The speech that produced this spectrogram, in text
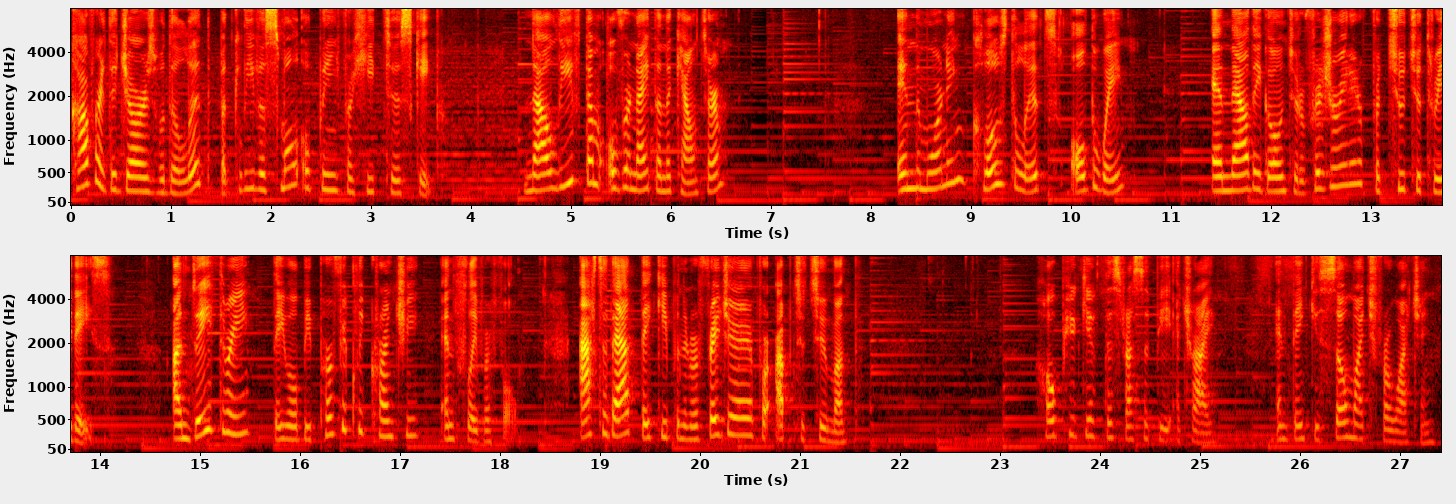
Cover the jars with a lid but leave a small opening for heat to escape. Now leave them overnight on the counter. In the morning, close the lids all the way and now they go into the refrigerator for 2 to 3 days. On day 3, they will be perfectly crunchy and flavorful. After that, they keep in the refrigerator for up to 2 months. Hope you give this recipe a try and thank you so much for watching.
